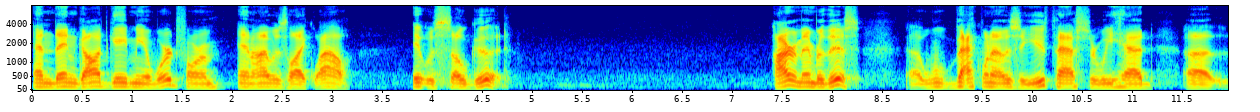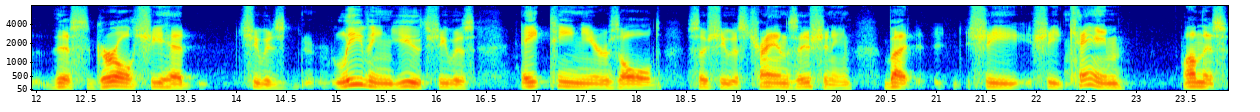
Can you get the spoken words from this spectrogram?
And then God gave me a word for him, and I was like, wow, it was so good. I remember this. Uh, back when I was a youth pastor, we had uh, this girl. She had she was leaving youth. She was 18 years old, so she was transitioning. But she she came on this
